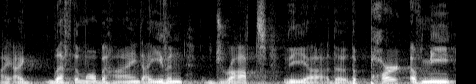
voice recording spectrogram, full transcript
I, I, left them all behind. I even dropped the, uh, the, the part of me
